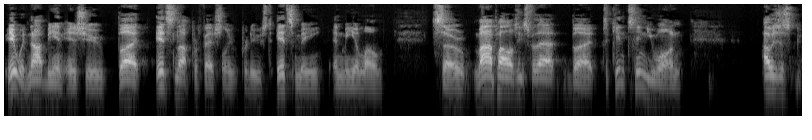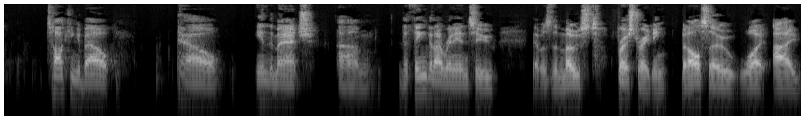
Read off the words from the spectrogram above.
it would not be an issue, but it's not professionally produced. It's me and me alone. So my apologies for that. But to continue on, I was just talking about how in the match, um, the thing that I ran into that was the most frustrating, but also what I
